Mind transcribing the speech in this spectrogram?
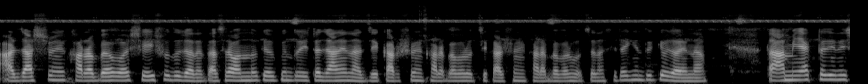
আর যার সঙ্গে খারাপ ব্যবহার সেই শুধু জানে। তাছাড়া অন্য কেউ কিন্তু এটা জানে না যে কারোর সঙ্গে খারাপ ব্যবহার হচ্ছে, কারোর সঙ্গে খারাপ ব্যবহার হচ্ছে না সেটা কিন্তু কেউ জানে না। তা আমি একটা জিনিস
